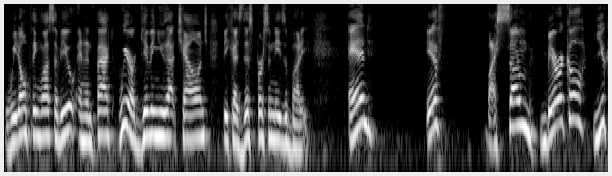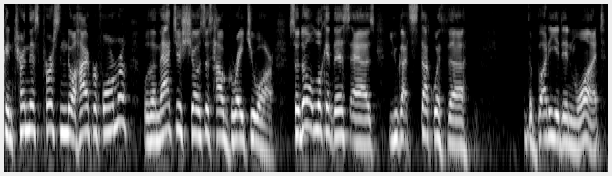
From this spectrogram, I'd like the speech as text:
We don't think less of you. And in fact, we are giving you that challenge because this person needs a buddy. And if by some miracle you can turn this person into a high performer, well, then that just shows us how great you are. So don't look at this as you got stuck with the the buddy you didn't want,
